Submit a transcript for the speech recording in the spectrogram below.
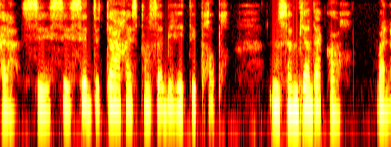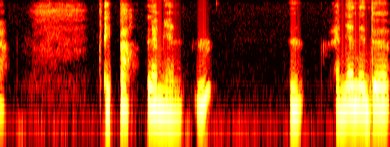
voilà, c'est de ta responsabilité propre. Nous sommes bien d'accord, voilà. Et pas la mienne. Hmm? Hmm. La mienne est de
